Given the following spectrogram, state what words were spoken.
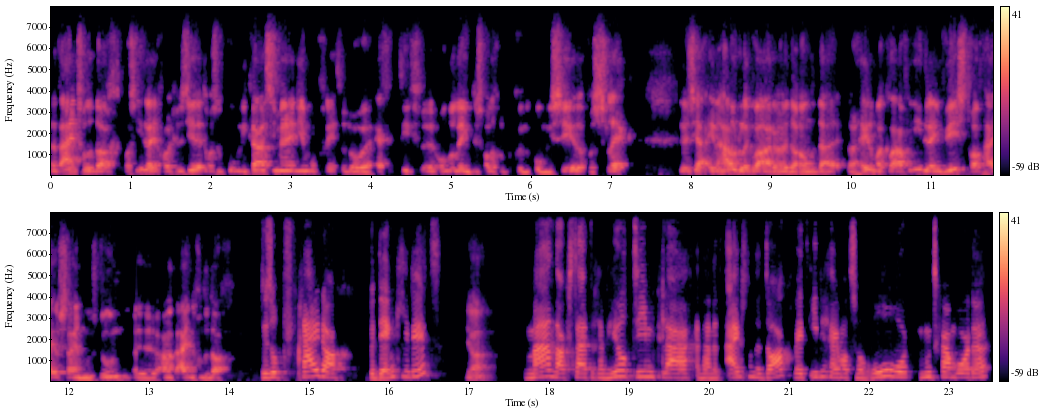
Aan het eind van de dag was iedereen georganiseerd. Er was een communicatiemedium opgericht, waardoor we effectief onderling tussen alle groepen kunnen communiceren. Dat was Slack. Dus ja, inhoudelijk waren we dan daar, daar, helemaal klaar voor. Iedereen wist wat hij of zij moest doen uh, aan het einde van de dag. Dus op vrijdag bedenk je dit? Ja. Maandag staat er een heel team klaar. En aan het eind van de dag weet iedereen wat zijn rol moet gaan worden.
